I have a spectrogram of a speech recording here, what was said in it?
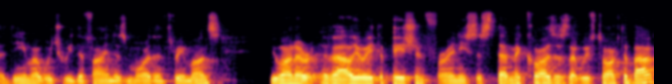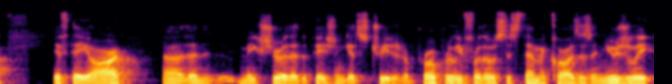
edema, which we define as more than three months. You want to evaluate the patient for any systemic causes that we've talked about. If they are, uh, then make sure that the patient gets treated appropriately for those systemic causes. And usually,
